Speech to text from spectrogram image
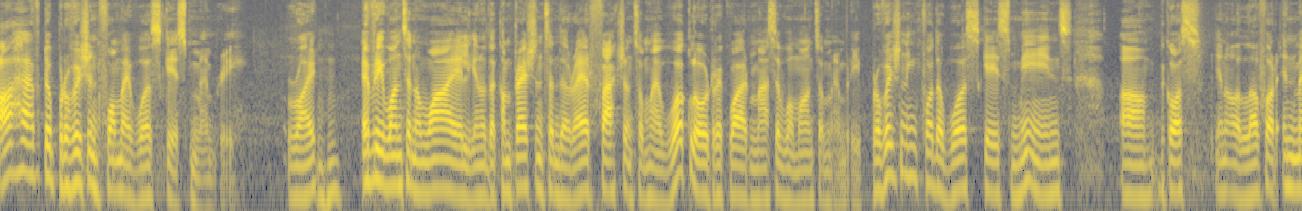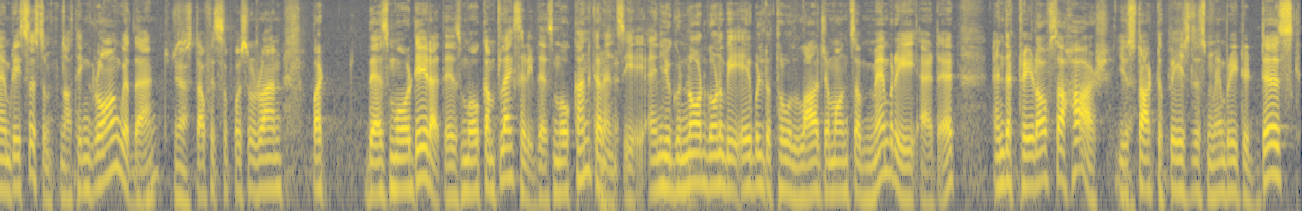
I have to provision for my worst case memory, right? Every once in a while, you know, the compressions and the rarefactions of my workload require massive amounts of memory. Provisioning for the worst case means, um, because, you know, I love for in-memory systems, nothing wrong with that. Yeah. Stuff is supposed to run, but there's more data, there's more complexity, there's more concurrency, and you're not going to be able to throw large amounts of memory at it, and the trade-offs are harsh. You start to page this memory to disk,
